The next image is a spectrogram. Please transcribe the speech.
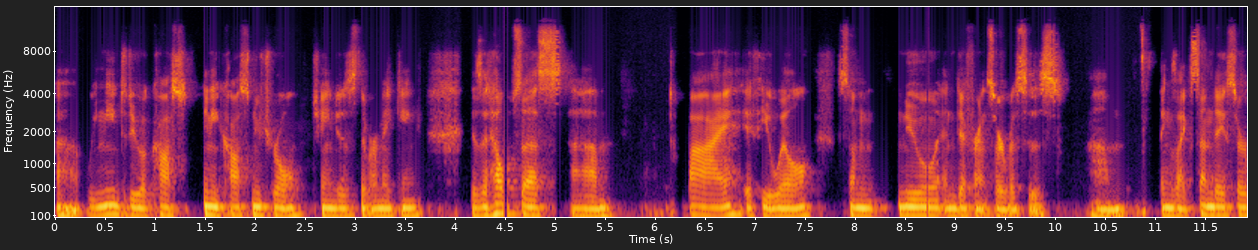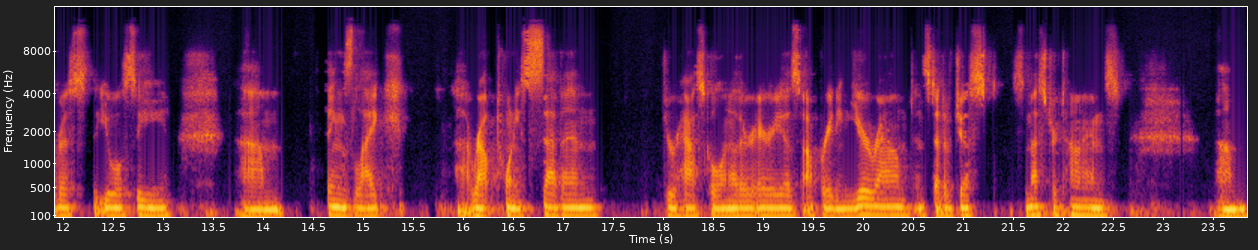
uh, we need to do a cost, any cost neutral changes that we're making, is it helps us um, buy, if you will, some new and different services. Um, things like Sunday service that you will see, um, things like uh, Route 27 through Haskell and other areas operating year round instead of just semester times. Um,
